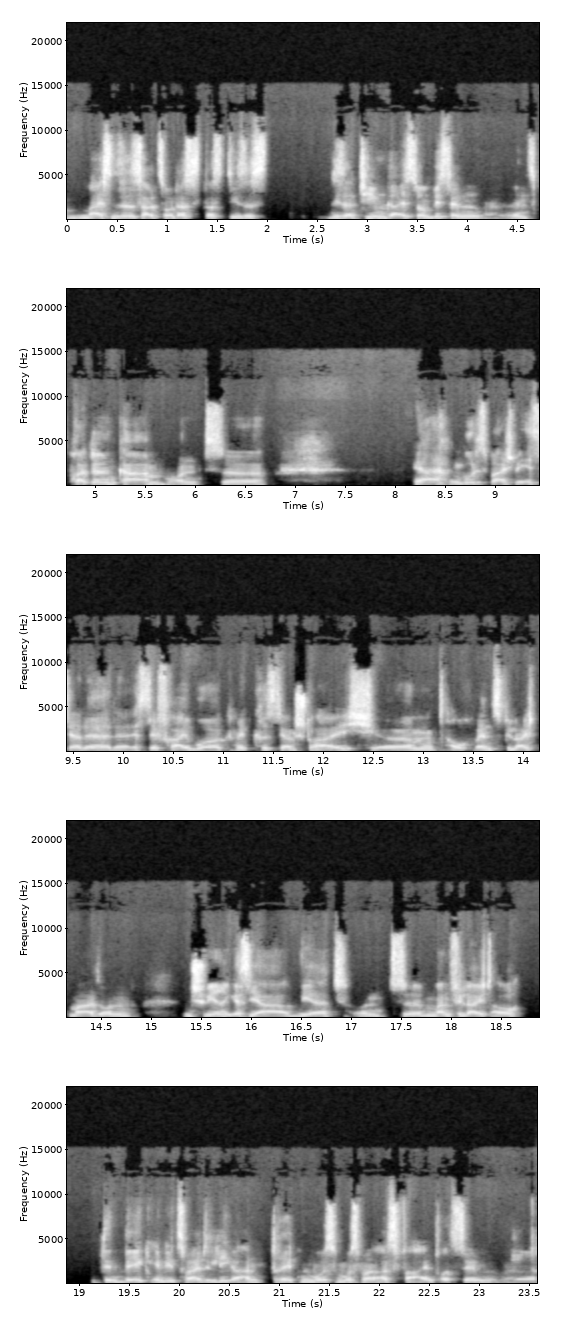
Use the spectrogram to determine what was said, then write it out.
meistens ist es halt so, dass, dass dieses, dieser Teamgeist so ein bisschen ins Bröckeln kam und äh, ja, ein gutes Beispiel ist ja der, der SC Freiburg mit Christian Streich. Ähm, auch wenn es vielleicht mal so ein, ein schwieriges Jahr wird und äh, man vielleicht auch den Weg in die zweite Liga antreten muss, muss man als Verein trotzdem äh,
